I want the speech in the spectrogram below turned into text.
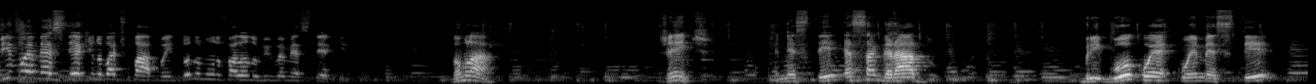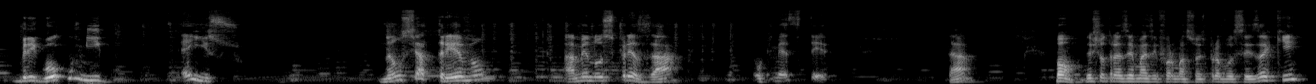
Viva o MST aqui no bate-papo, hein? Todo mundo falando viva o MST aqui. Vamos lá. Gente, MST é sagrado brigou com, o MST, brigou comigo. É isso. Não se atrevam a menosprezar o MST. Tá? Bom, deixa eu trazer mais informações para vocês aqui.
